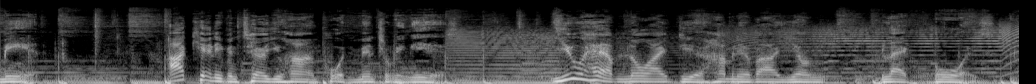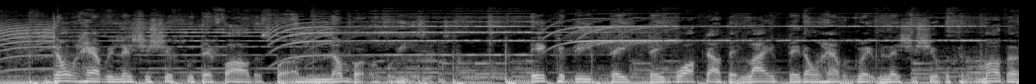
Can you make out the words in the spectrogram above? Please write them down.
men. I can't even tell you how important mentoring is. You have no idea how many of our young black boys don't have relationships with their fathers for a number of reasons. It could be they, they walked out their life, they don't have a great relationship with the mother,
